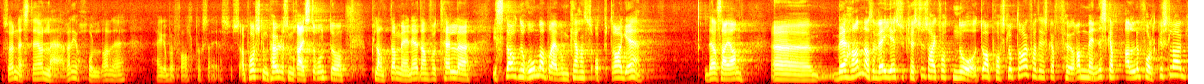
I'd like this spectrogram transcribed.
Og så er Det neste er å lære dem å holde det jeg har befalt dere, sier Jesus. Apostelen Paulus som reiste rundt og planta menighet, han forteller i starten av romerbrevet om hva hans oppdrag er. Der sier han eh, ved han, altså ved Jesus Kristus har jeg fått nåde og aposteloppdrag for at jeg skal føre mennesker av alle folkeslag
